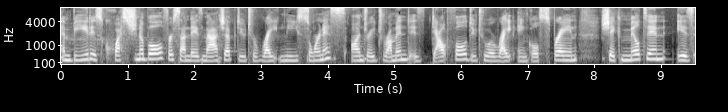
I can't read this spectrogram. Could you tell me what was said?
Embiid is questionable for Sunday's matchup due to right knee soreness. Andre Drummond is doubtful due to a right ankle sprain. Shake Milton is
